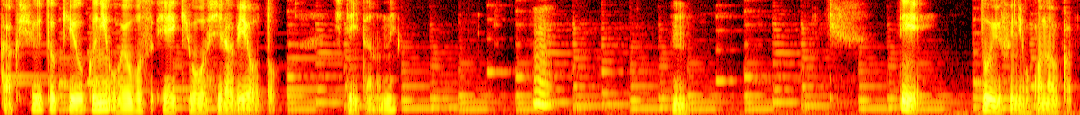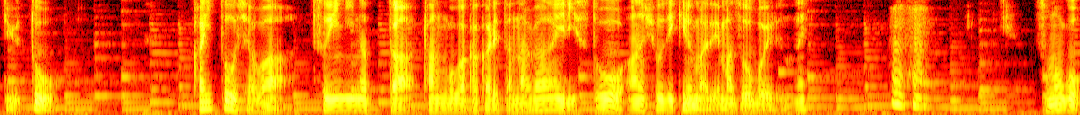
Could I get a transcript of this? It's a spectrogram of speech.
学習と記憶に及ぼす影響を調べようとしていたのね。うん。うん。で、どういうふうに行うかっていうと、回答者は対になった単語が書かれた長いリストを暗唱できるまでまず覚えるのね。うん、うん。その後、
